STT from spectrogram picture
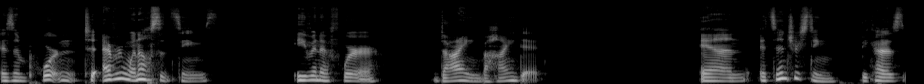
is important to everyone else, it seems, even if we're dying behind it. And it's interesting because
